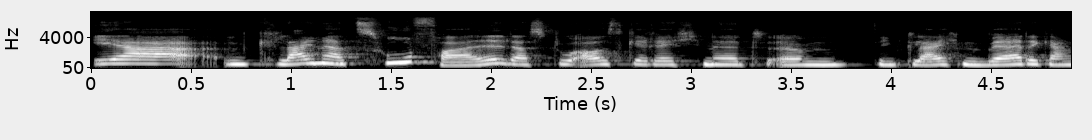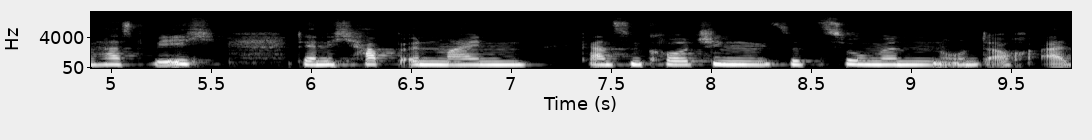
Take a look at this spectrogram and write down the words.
eher ein kleiner Zufall, dass du ausgerechnet ähm, den gleichen Werdegang hast wie ich, denn ich habe in meinen ganzen Coaching-Sitzungen und auch äh,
